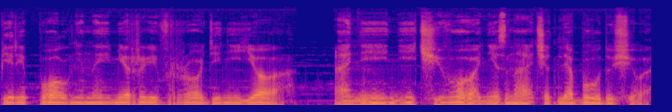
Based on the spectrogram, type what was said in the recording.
переполненные миры вроде нее, они ничего не значат для будущего,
